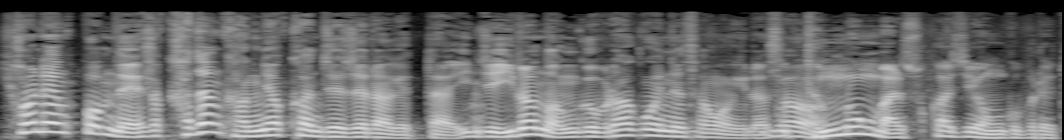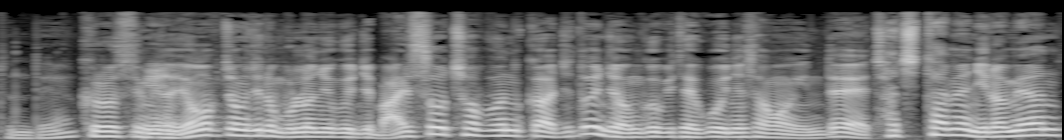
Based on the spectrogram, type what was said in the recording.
현행법 내에서 가장 강력한 제재를 하겠다. 이제 이런 언급을 하고 있는 상황이라서 뭐 등록 말소까지 언급을 했던데요. 그렇습니다. 예. 영업 정지는 물론이고 이제 말소 처분까지도 이제 언급이 되고 있는 상황인데 자칫하면 이러면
